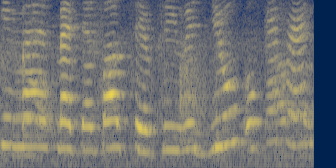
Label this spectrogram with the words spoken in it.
keep my metal box safely with you? Okay, friend.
